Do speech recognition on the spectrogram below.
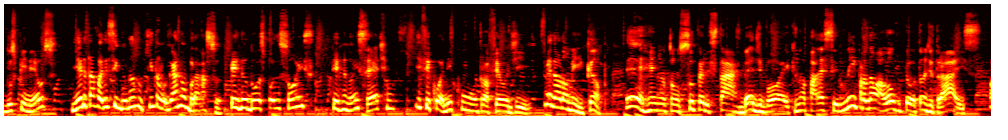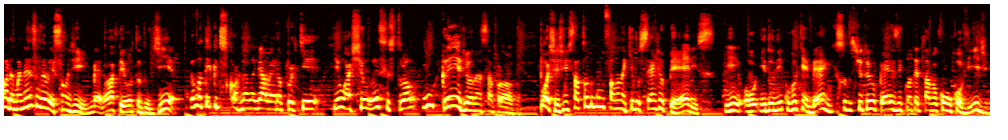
dos pneus. E ele estava ali segurando o quinto lugar no braço. Perdeu duas posições, terminou em sétimo e ficou ali com o troféu de melhor homem em campo. E Hamilton, superstar, bad boy, que não aparece nem para dar um alô pro pelotão de trás. Olha, mas nessa eleição de melhor piloto do dia, eu vou ter que discordar da galera, porque eu achei o Lance Stroll incrível nessa prova. Poxa, a gente tá todo mundo falando aqui do Sérgio Pérez e, ou, e do Nico Huckenberg, que substituiu o Pérez enquanto ele tava com o Covid.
